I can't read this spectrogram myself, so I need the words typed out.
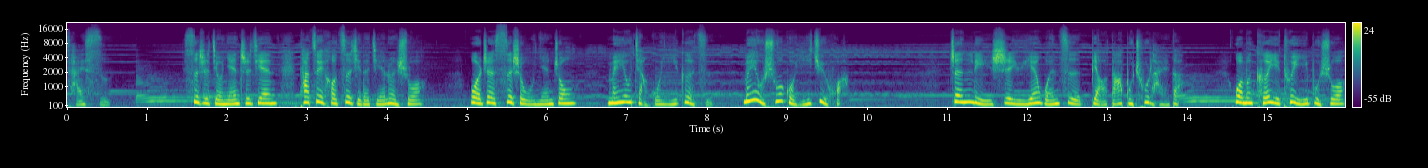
才死。四十九年之间，他最后自己的结论说：“我这四十五年中没有讲过一个字，没有说过一句话。真理是语言文字表达不出来的。我们可以退一步说，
